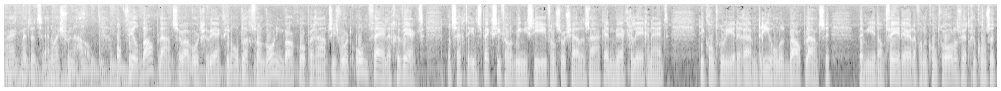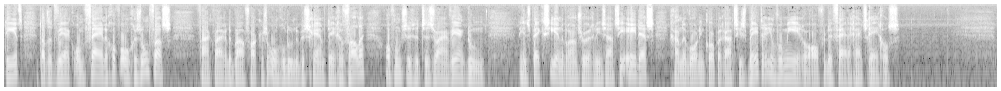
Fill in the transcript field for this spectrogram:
Met het NOS Journaal. Op veel bouwplaatsen waar wordt gewerkt in opdracht van woningbouwcorporaties wordt onveilig gewerkt. Dat zegt de inspectie van het ministerie van Sociale Zaken en Werkgelegenheid. Die controleerde ruim 300 bouwplaatsen. Bij meer dan twee derde van de controles werd geconstateerd dat het werk onveilig of ongezond was. Vaak waren de bouwvakkers onvoldoende beschermd tegen vallen of moesten ze te zwaar werk doen. De inspectie en de brancheorganisatie EDES gaan de woningcorporaties beter informeren over de veiligheidsregels.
